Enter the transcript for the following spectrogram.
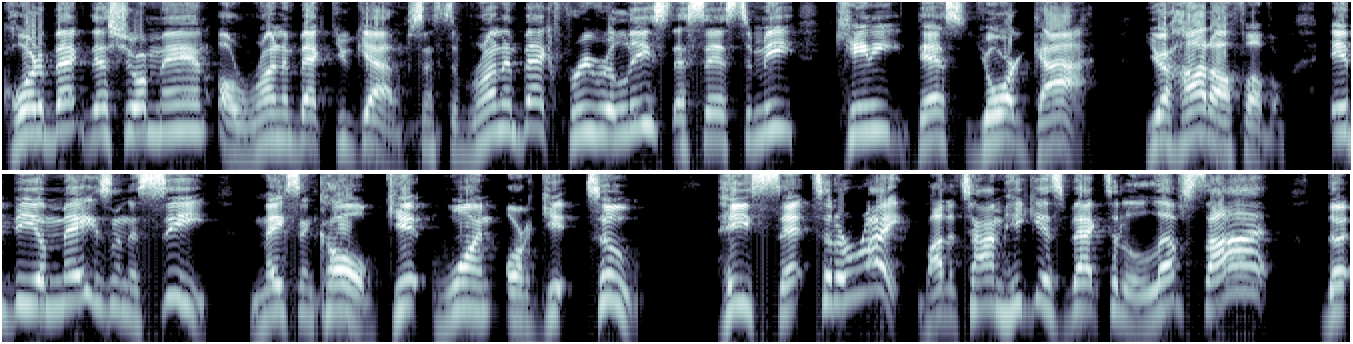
quarterback, that's your man, or running back, you got him. Since the running back free release, that says to me, Kenny, that's your guy. You're hot off of him. It'd be amazing to see Mason Cole get one or get two. He's set to the right. By the time he gets back to the left side, the,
